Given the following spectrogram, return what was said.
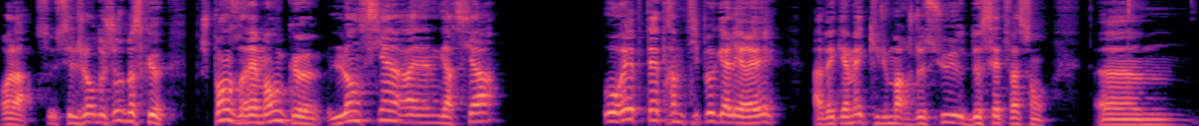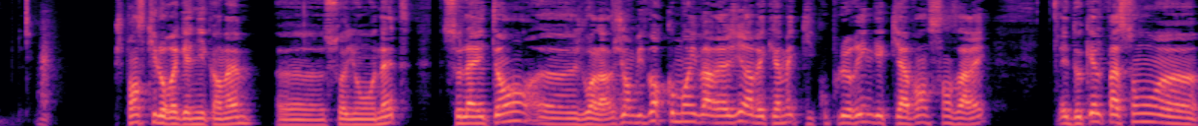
Voilà, c'est le genre de choses parce que je pense vraiment que l'ancien Ryan Garcia aurait peut-être un petit peu galéré avec un mec qui lui marche dessus de cette façon. Euh, je pense qu'il aurait gagné quand même, euh, soyons honnêtes. Cela étant, voilà, j'ai envie de voir comment il va réagir avec un mec qui coupe le ring et qui avance sans arrêt. Et de quelle façon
